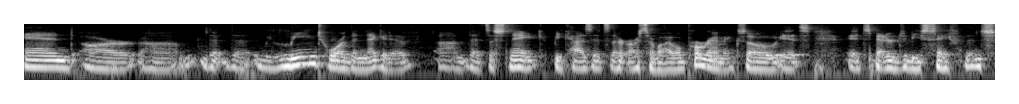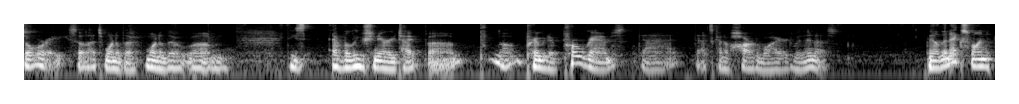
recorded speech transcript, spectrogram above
and our um, the, the, we lean toward the negative um, that's a snake because it's their, our survival programming. So it's it's better to be safe than sorry. So that's one of the one of the um, these evolutionary type uh, primitive programs that that's kind of hardwired within us. Now the next one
